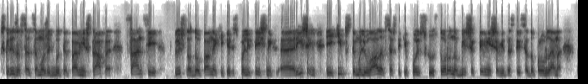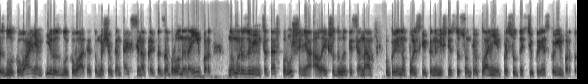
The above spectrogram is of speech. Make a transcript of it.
скоріше за все, це можуть бути певні штрафи, санкції. Включно до певних якихось політичних е, рішень, які б стимулювали все ж таки польську сторону більш активніше віднестися до проблеми з блокуванням і розблокувати, тому що в контексті, наприклад, заборони на імпорт, ну ми розуміємо, це теж порушення. Але якщо дивитися на україно-польські економічні стосунки в плані присутності українського імпорту,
